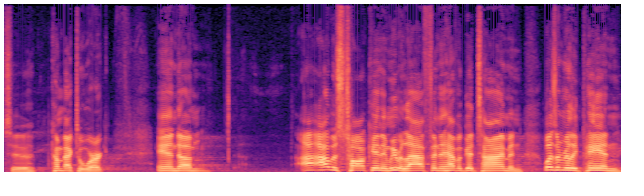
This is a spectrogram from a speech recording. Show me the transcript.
to come back to work. And um, I, I was talking and we were laughing and having a good time and wasn't really paying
